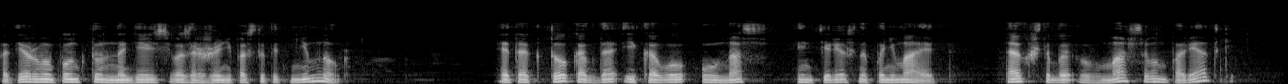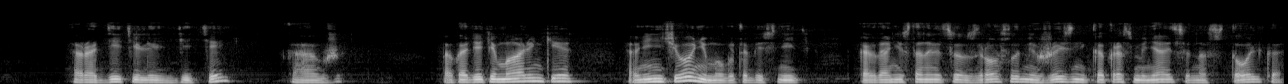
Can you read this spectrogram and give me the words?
По первому пункту, надеюсь, возражений поступит немного. Это кто, когда и кого у нас интересно понимает, так, чтобы в массовом порядке родители детей, как же, пока дети маленькие, они ничего не могут объяснить, когда они становятся взрослыми, жизнь как раз меняется настолько,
